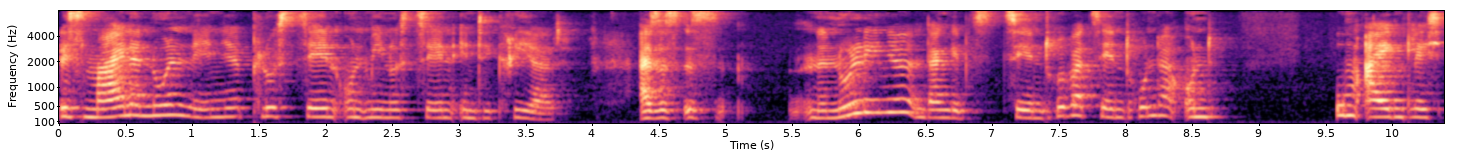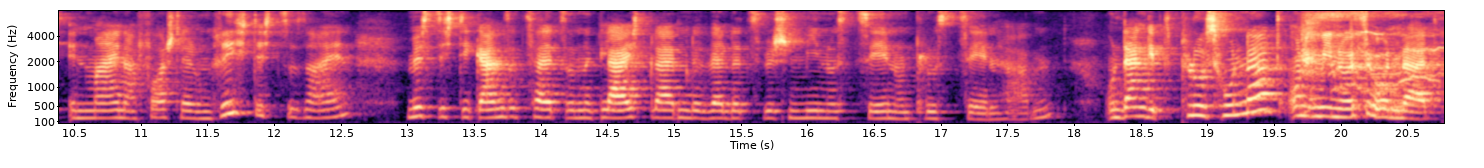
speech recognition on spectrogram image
ist meine Nulllinie plus 10 und minus 10 integriert. Also es ist eine Nulllinie und dann gibt es 10 drüber, 10 drunter und um eigentlich in meiner Vorstellung richtig zu sein, müsste ich die ganze Zeit so eine gleichbleibende Welle zwischen minus 10 und plus 10 haben. Und dann gibt es plus 100 und minus 100.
